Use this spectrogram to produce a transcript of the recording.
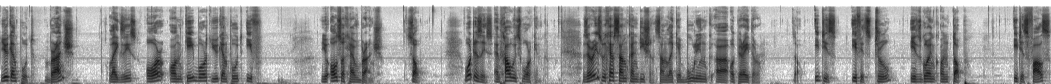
You can put branch like this or on keyboard you can put if. You also have branch. So what is this and how it's working? There is we have some condition, some like a boolean uh, operator. So it is if it's true, it's going on top it is false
